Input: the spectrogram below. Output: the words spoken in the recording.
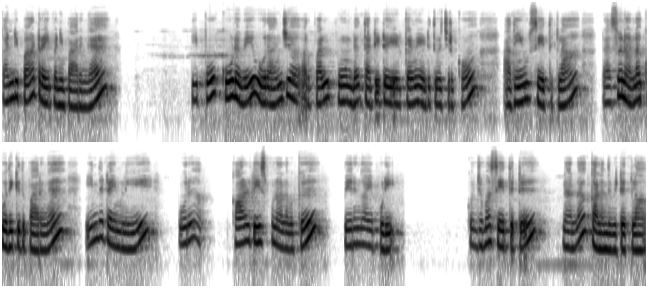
கண்டிப்பாக ட்ரை பண்ணி பாருங்கள் இப்போது கூடவே ஒரு அஞ்சு ஆறு பல் பூண்டை தட்டிட்டு ஏற்கனவே எடுத்து வச்சுருக்கோம். அதையும் சேர்த்துக்கலாம். ரசம் நல்லா கொதிக்குது பாருங்கள் இந்த டைம்லேயே ஒரு கால் டீஸ்பூன் அளவுக்கு பெருங்காய பொடி கொஞ்சமாக சேர்த்துட்டு நல்லா கலந்து விட்டுக்கலாம்.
